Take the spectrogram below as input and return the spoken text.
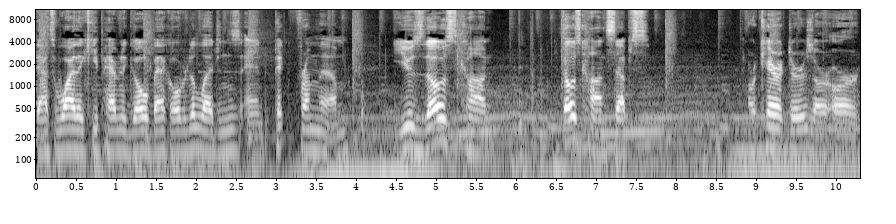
That's why they keep having to go back over to Legends and pick from them, use those con those concepts or characters or, or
